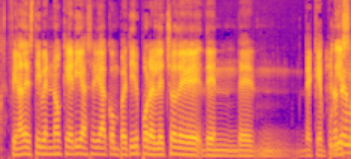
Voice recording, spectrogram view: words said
al final Steven no quería salir a competir por el hecho de, de, que pudiese...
